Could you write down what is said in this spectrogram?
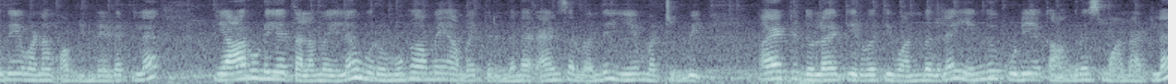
உதயவனம் அப்படின்ற இடத்துல யாருடைய தலைமையில் ஒரு முகாமை அமைத்திருந்தனர்? ஆன்சர் வந்து ஏ மற்றும் பி. ஆயிரத்தி தொள்ளாயிரத்தி இருபத்தி ஒன்பதில் எங்கு கூடிய காங்கிரஸ் மாநாட்டில்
